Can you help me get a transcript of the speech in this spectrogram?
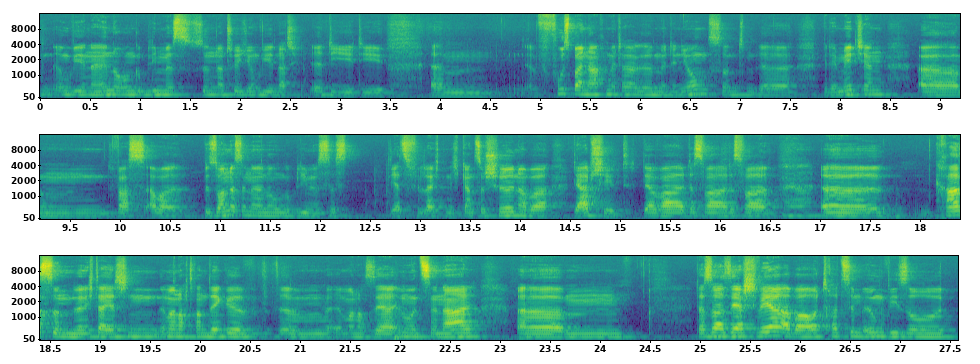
irgendwie in Erinnerung geblieben ist, sind natürlich irgendwie äh, die, die ähm, Fußballnachmittage mit den Jungs und äh, mit den Mädchen. Ähm, was aber besonders in Erinnerung geblieben ist, ist jetzt vielleicht nicht ganz so schön, aber der Abschied, der war, das war, das war Ja. äh, krass und wenn ich da jetzt schon immer noch dran denke, ähm, immer noch sehr emotional. Ähm, das war sehr schwer, aber trotzdem irgendwie so,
